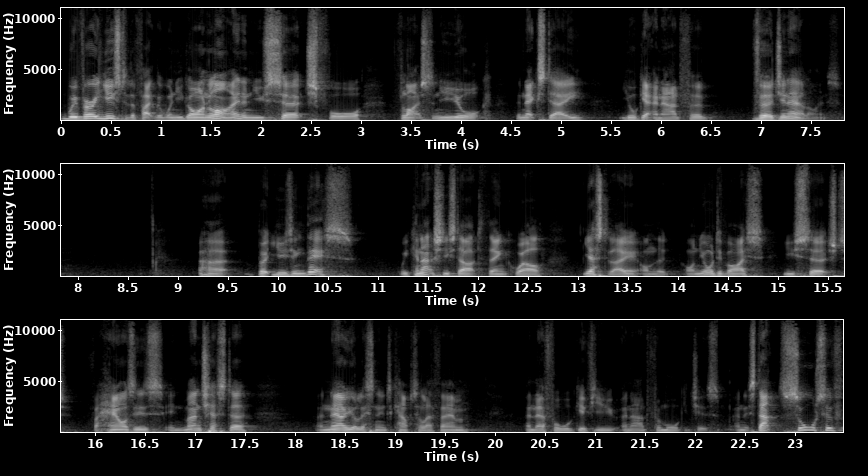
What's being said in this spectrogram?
We're very used to the fact that when you go online and you search for flights to New York, the next day you'll get an ad for Virgin Airlines. Uh, but using this, we can actually start to think well, yesterday on, the, on your device, you searched for houses in Manchester, and now you're listening to Capital FM, and therefore we'll give you an ad for mortgages. And it's that sort of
